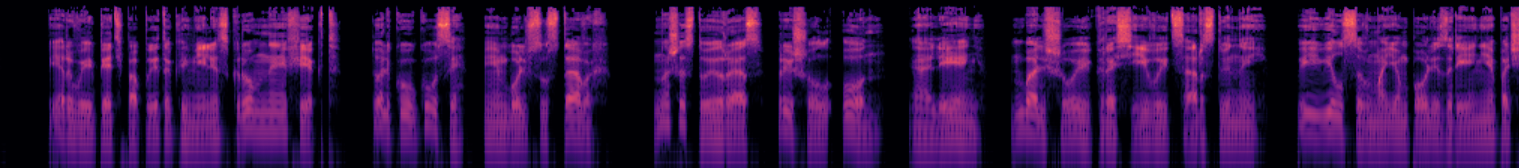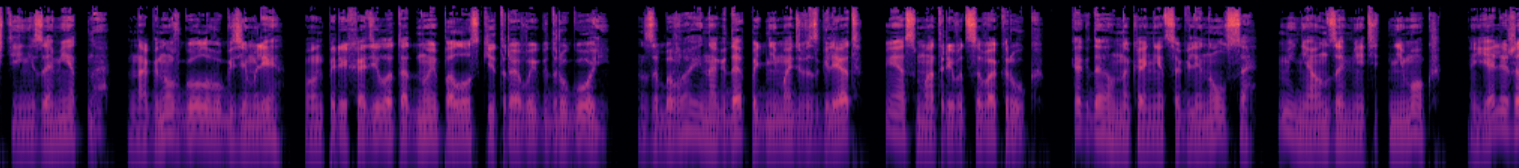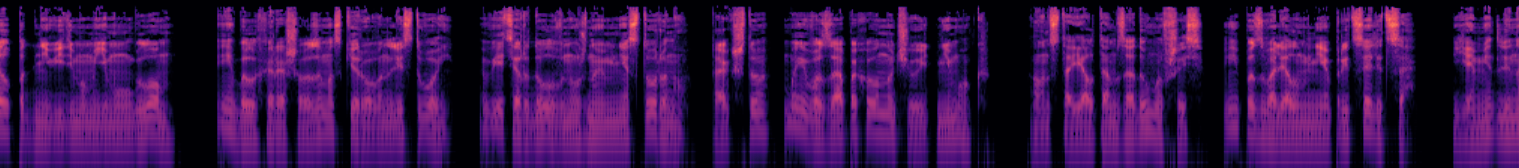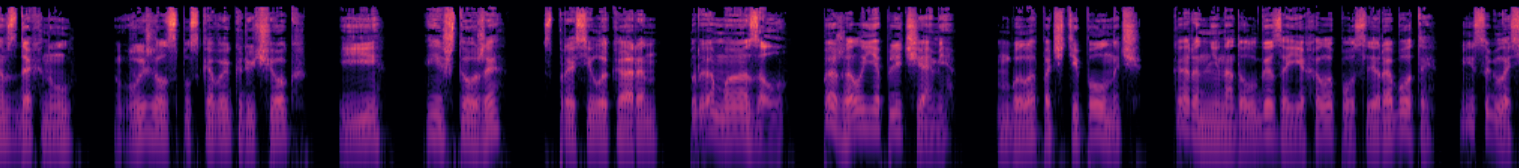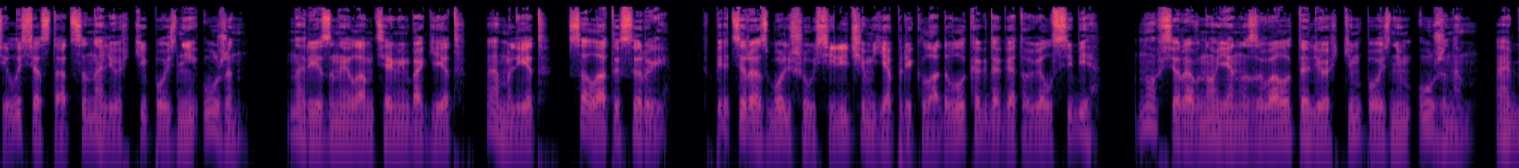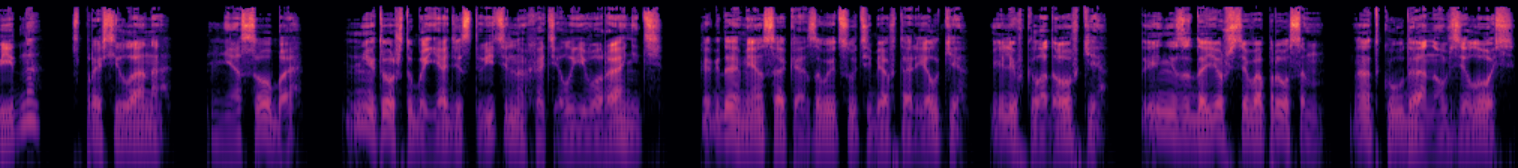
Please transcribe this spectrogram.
Первые пять попыток имели скромный эффект, только укусы и боль в суставах, на шестой раз пришел он, олень, большой, красивый, царственный. Появился в моем поле зрения почти незаметно. Нагнув голову к земле, он переходил от одной полоски травы к другой, забывая иногда поднимать взгляд и осматриваться вокруг. Когда он наконец оглянулся, меня он заметить не мог. Я лежал под невидимым ему углом и был хорошо замаскирован листвой. Ветер дул в нужную мне сторону, так что моего запаха он учуять не мог. Он стоял там задумавшись и позволял мне прицелиться. Я медленно вздохнул, выжал спусковой крючок и... «И что же?» — спросила Карен. «Промазал». Пожал я плечами. Была почти полночь. Карен ненадолго заехала после работы и согласилась остаться на легкий поздний ужин нарезанный ломтями багет, омлет, салат и сыры. В пять раз больше усилий, чем я прикладывал, когда готовил себе. Но все равно я называл это легким поздним ужином. «Обидно?» — спросила она. «Не особо. Не то чтобы я действительно хотел его ранить. Когда мясо оказывается у тебя в тарелке или в кладовке, ты не задаешься вопросом, Откуда оно взялось?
